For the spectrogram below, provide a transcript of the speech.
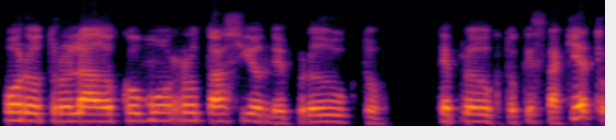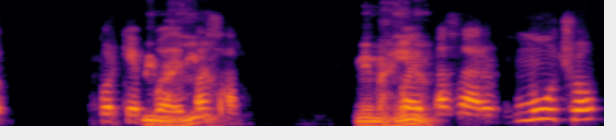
por otro lado, como rotación de producto, de producto que está quieto, porque Me puede imagino. pasar, me puede imagino. pasar mucho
